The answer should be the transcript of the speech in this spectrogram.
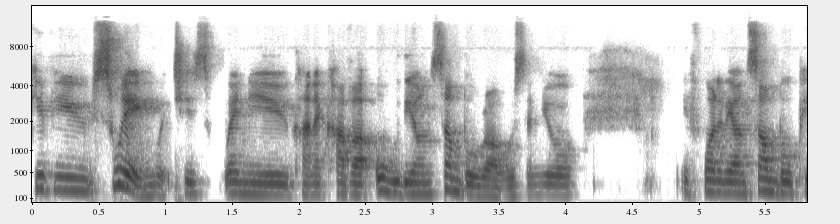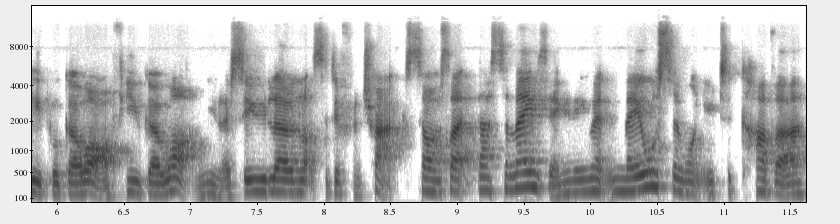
give you swing, which is when you kind of cover all the ensemble roles, and you're if one of the ensemble people go off, you go on, you know, so you learn lots of different tracks. So I was like, that's amazing. And he went, and they also want you to cover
